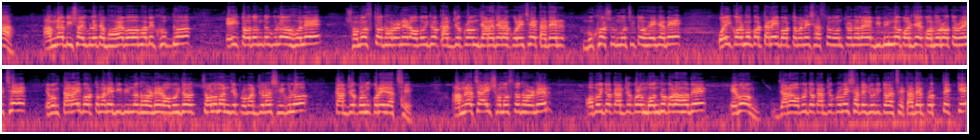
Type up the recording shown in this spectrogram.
না? আমরা বিষয়গুলোতে ভয়াবহভাবে ক্ষুব্ধ। এই তদন্তগুলো হলে সমস্ত ধরনের অবৈধ কার্যক্রম যারা যারা করেছে তাদের মুখোশ উন্মোচিত হয়ে যাবে। ওই কর্মকর্তারাই বর্তমানে স্বাস্থ্য মন্ত্রণালয়ে বিভিন্ন পর্যায়ে কর্মরত রয়েছে এবং তারাই বর্তমানে বিভিন্ন ধরনের অবৈধ চলমান যে প্রমার্জনা সেগুলো কার্যক্রম করে যাচ্ছে। আমরা চাই সমস্ত ধরনের অবৈধ কার্যক্রম বন্ধ করা হবে। এবং যারা অবৈধ কার্যক্রমের সাথে জড়িত আছে, তাদের প্রত্যেককে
